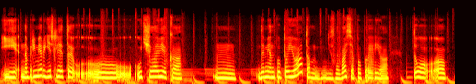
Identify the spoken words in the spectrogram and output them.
И, например, если это у, у человека м, домен PPUA, там, не знаю, Вася PPUA, то э,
